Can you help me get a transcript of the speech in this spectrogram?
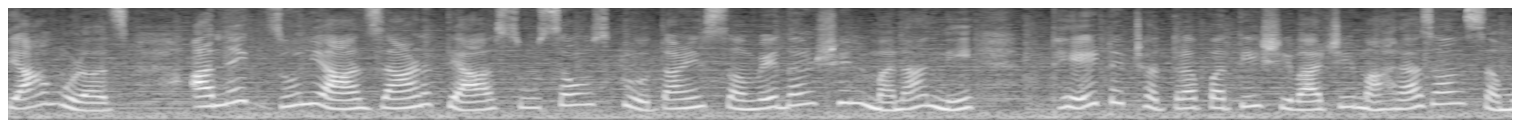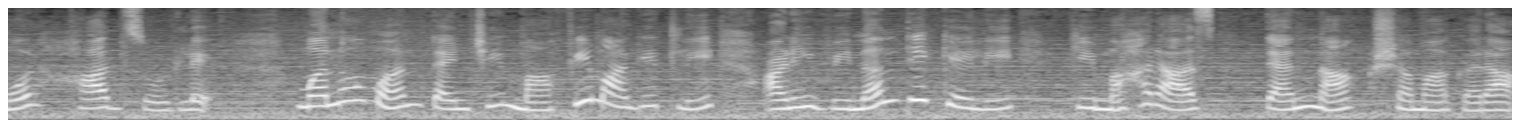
त्यामुळंच अनेक जुन्या जाणत्या सुसंस्कृत आणि संवेदनशील मनांनी थेट छत्रपती शिवाजी महाराजांसमोर हात जोडले. मनोमन त्यांची माफी मागितली आणि विनंती केली की महाराज त्यांना क्षमा करा.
